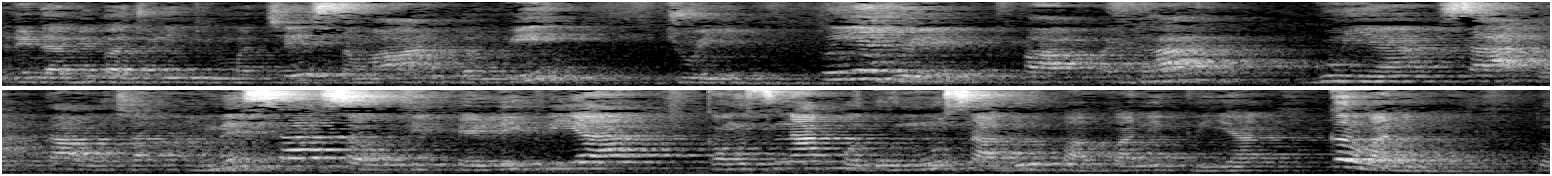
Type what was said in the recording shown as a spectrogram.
અને ડાબી બાજુની કિંમત છે સમાન બનવી જોઈએ. તો અહીંયા જોઈએ, આ 18 ગુણ્યા 7 વત્તા ઓછા હંમેશા સૌથી પહેલી ક્રિયા કૌંસના પદોનું સાદુરૂપ આપવાની ક્રિયા કરવાની હોય. તો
